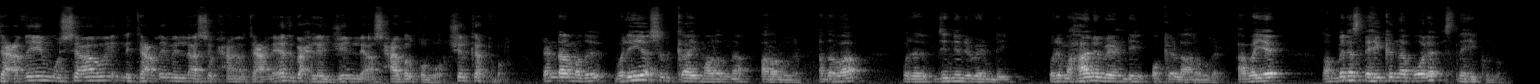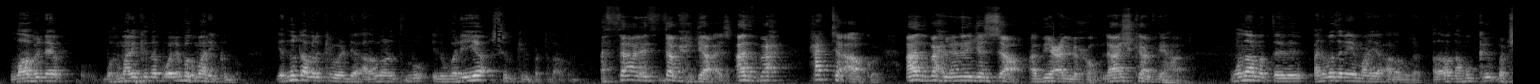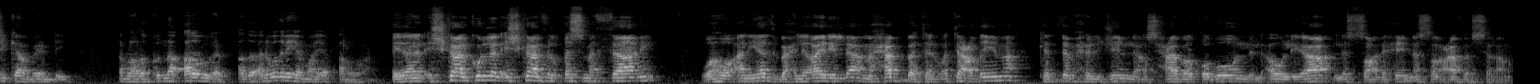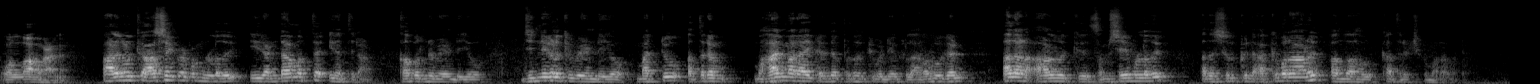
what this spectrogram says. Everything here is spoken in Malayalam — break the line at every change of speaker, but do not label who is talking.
تعظيم مساوي لتعظيم الله سبحانه وتعالى يذبح للجن لأصحاب القبور شرك أكبر
രണ്ടാമത് വലിയ ഷിർക്കായി മാറുന്ന അറവുകൾ അഥവാ ഒരു ജിന്നിനു വേണ്ടി ഒരു മഹാനു വേണ്ടി ഒക്കെയുള്ള അറവുകൾ അവയെ റബ്ബിനെ സ്നേഹിക്കുന്ന പോലെ സ്നേഹിക്കുന്നു അള്ളാഹുവിനെ ബഹുമാനിക്കുന്ന പോലെ ബഹുമാനിക്കുന്നു എന്നിട്ട് അവർക്ക് വേണ്ടി അറവ് നടത്തുന്നു ഇത് വലിയ ഷിർക്കിൽപ്പെട്ടതാകുന്നു
الثالث ذبح جائز أذبح حتى آكل أذبح لأنني جزار أبيع اللحوم لا إشكال في هذا
മൂന്നാമത്തേത് അനുവദനീയമായ അറവുകൾ അഥവാ നമുക്ക് ഭക്ഷിക്കാൻ വേണ്ടി നമ്മൾ അറക്കുന്ന അറവുകൾ അത് അനുവദനീയമായ അറവാണ്
إذا الإشكال كل الإشكال في القسم الثاني وهو أن يذبح لغير الله محبة وتعظيمه كالذبح للجن لأصحاب القبور للأولياء للصالحين نسأل الله العافية والسلام والله أعلم
ആളുകൾക്ക് ആശയക്കുഴപ്പമുള്ളത് ഈ രണ്ടാമത്തെ ഇനത്തിലാണ് ഖബറിന് വേണ്ടിയോ ജിന്നുകൾക്ക് വേണ്ടിയോ മറ്റു അത്തരം മഹാന്മാരായി കരുതപ്പെടുന്നവർക്ക് വേണ്ടിയൊക്കെയുള്ള അറിവുകൾ അതാണ് ആളുകൾക്ക് സംശയമുള്ളത് അത് ഷിർക്കുൻ അക്ബറാണ്. അള്ളാഹു കാത്തുരക്ഷിക്കുമാറാവട്ടെ.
